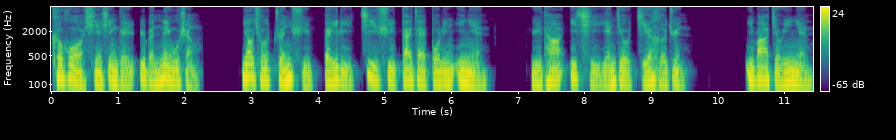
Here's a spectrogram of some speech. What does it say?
科霍写信给日本内务省，要求准许北里继续待在柏林一年，与他一起研究结核菌。一八九一年，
